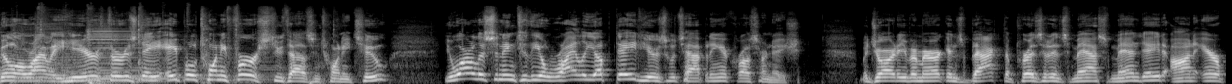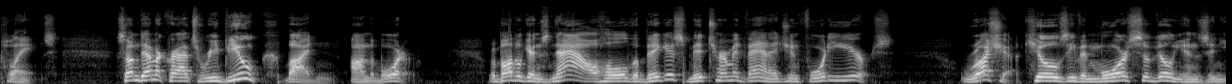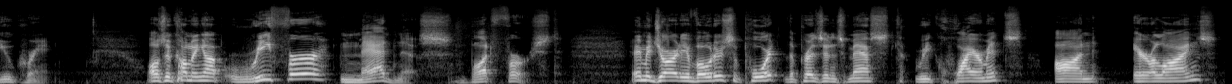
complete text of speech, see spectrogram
Bill O'Reilly here, Thursday, April 21st, 2022. You are listening to the O'Reilly Update. Here's what's happening across our nation. Majority of Americans back the president's mask mandate on airplanes. Some Democrats rebuke Biden on the border. Republicans now hold the biggest midterm advantage in 40 years. Russia kills even more civilians in Ukraine. Also, coming up, reefer madness. But first, a majority of voters support the president's mask requirements on airlines.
